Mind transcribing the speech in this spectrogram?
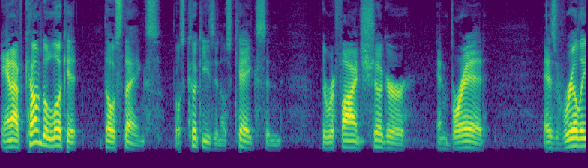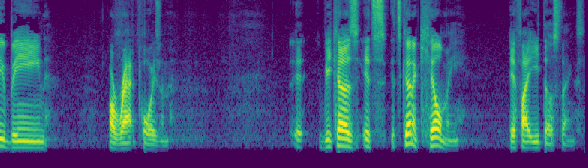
And I've come to look at those things, those cookies and those cakes and the refined sugar and bread, as really being a rat poison. It, because it's it's going to kill me if I eat those things.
